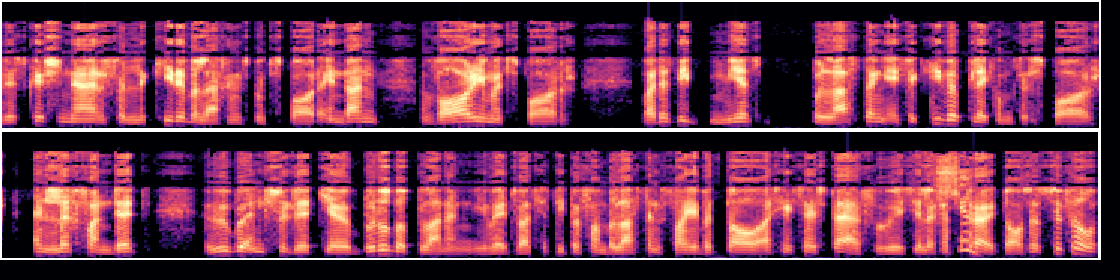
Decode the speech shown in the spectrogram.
diskresionêr vir liquide beleggings moet spaar en dan waar jy moet spaar. Wat is die mees belasting effektiewe plek om te spaar. In lig van dit, hoe beïnvloed dit jou boedelbeplanning? Jy weet watter tipe van belasting sal jy betaal as jy sou sterf? Hoe is jy getroud? Daar's so soveel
